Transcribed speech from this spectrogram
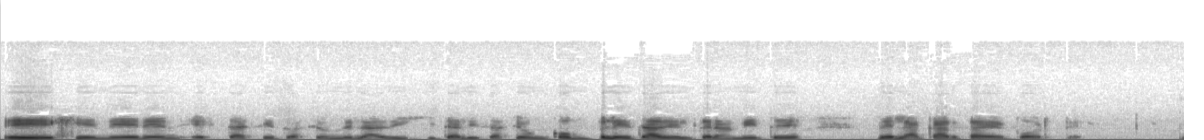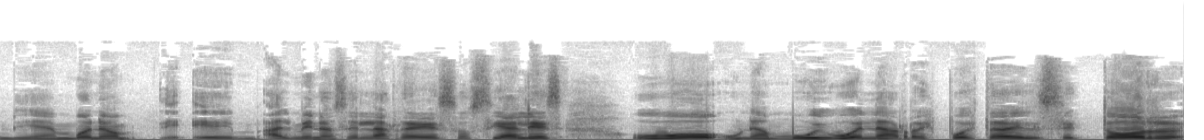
eh, generen esta situación de la digitalización completa del trámite de la Carta de Deporte. Bien, bueno, eh, eh, al menos en las redes sociales hubo una muy buena respuesta del sector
